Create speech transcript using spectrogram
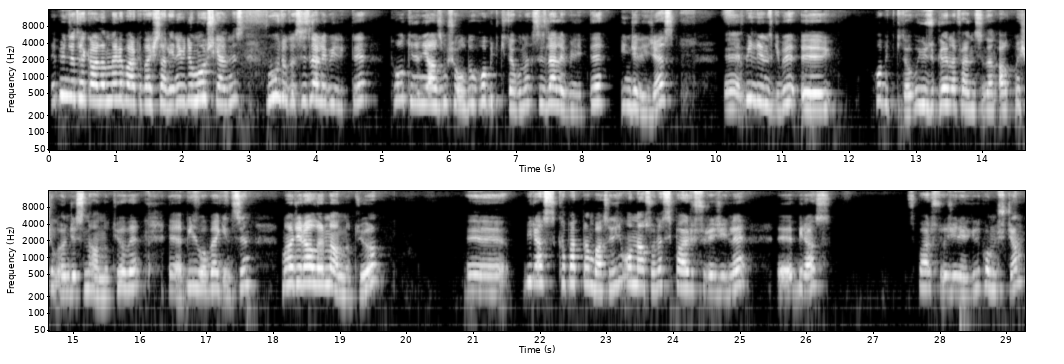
Hepinize tekrardan merhaba arkadaşlar. Yeni videoma hoş geldiniz. Bu videoda sizlerle birlikte Tolkien'in yazmış olduğu Hobbit kitabını sizlerle birlikte inceleyeceğiz. Ee, bildiğiniz gibi e, Hobbit kitabı Yüzüklerin Efendisi'nden 60 yıl öncesini anlatıyor ve e, Bilbo Baggins'in maceralarını anlatıyor. Ee, biraz kapaktan bahsedeyim. Ondan sonra sipariş süreciyle e, biraz sipariş süreciyle ilgili konuşacağım.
